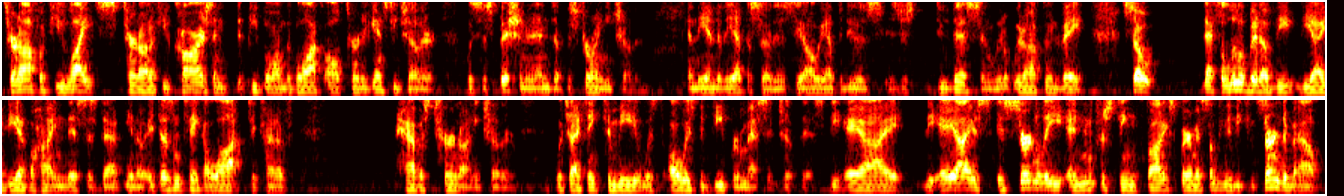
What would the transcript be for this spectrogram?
turn off a few lights, turn on a few cars, and the people on the block all turn against each other with suspicion and ends up destroying each other. And the end of the episode is, see, all we have to do is is just do this, and we don't we don't have to invade. So that's a little bit of the the idea behind this is that you know it doesn't take a lot to kind of have us turn on each other which i think to me it was always the deeper message of this. The ai the ai is, is certainly an interesting thought experiment something to be concerned about.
